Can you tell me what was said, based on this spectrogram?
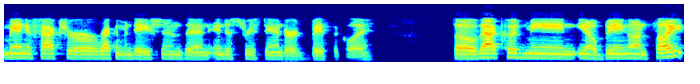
manufacturer recommendations and industry standards basically so that could mean, you know, being on site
